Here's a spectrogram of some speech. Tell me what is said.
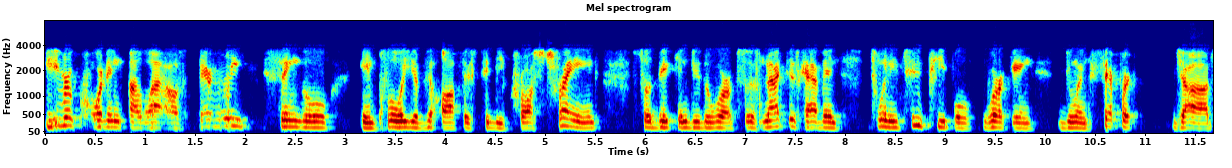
E recording allows every single employee of the office to be cross trained so they can do the work. So it's not just having 22 people working doing separate jobs.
